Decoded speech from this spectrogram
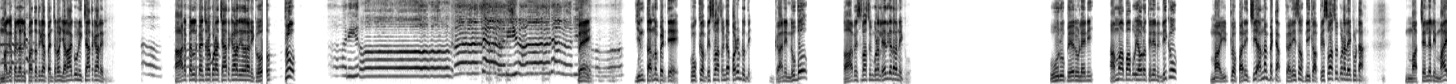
మగ పిల్లల్ని పద్ధతిగా పెంచడం ఎలాగూ నీకు చేత కాలేదు. ఆడపిల్లలు పెంచడం కూడా చేత కాలేదు కదరా నీకు. తూ. ఇంత అన్నం పెడితే కుక్క విశ్వాసంగా పడుంటుంది. కానీ నువ్వు ఆ విశ్వాసం కూడా లేదు కదరా నీకు. ఊరు పేరు లేని అమ్మా బాబు ఎవరో తెలియని నీకు మా ఇంట్లో పనిచ్చి అన్నం పెట్టాం. కనీసం నీకు ఆ విశ్వాసం కూడా లేకుండా మా చెల్లెల్ని మాయ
